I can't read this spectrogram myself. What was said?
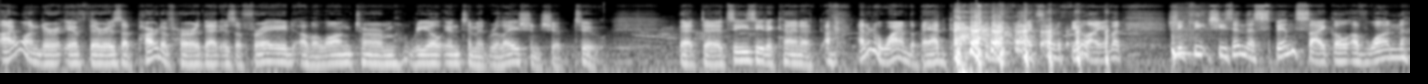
I wonder if there is a part of her that is afraid of a long term, real, intimate relationship, too. That uh, it's easy to kind of, I don't know why I'm the bad guy. I sort of feel like it, but she keep, she's in the spin cycle of one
